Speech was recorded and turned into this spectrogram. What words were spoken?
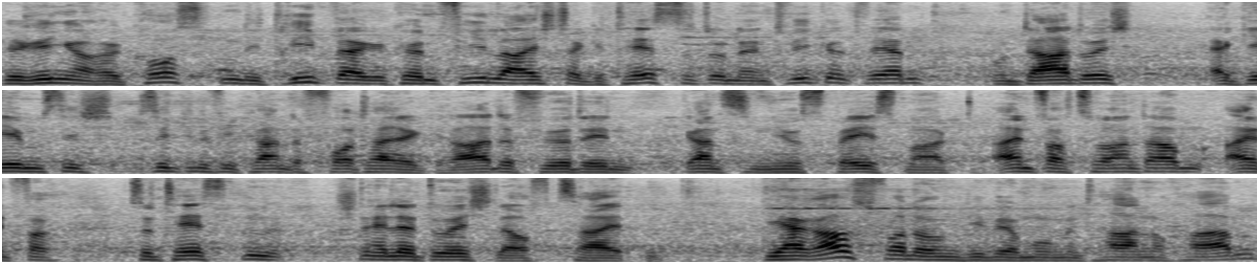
geringere Kosten. Die Triebwerke können viel leichter getestet und entwickelt werden und dadurch ergeben sich signifikante Vorteile, gerade für den ganzen New Space-Markt. Einfach zu handhaben, einfach zu testen, schnelle Durchlaufzeiten. Die Herausforderung, die wir momentan noch haben,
